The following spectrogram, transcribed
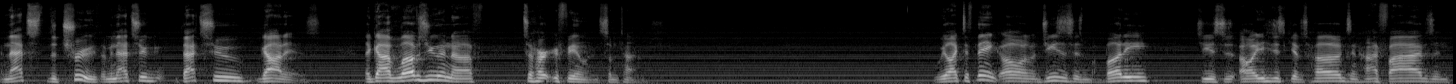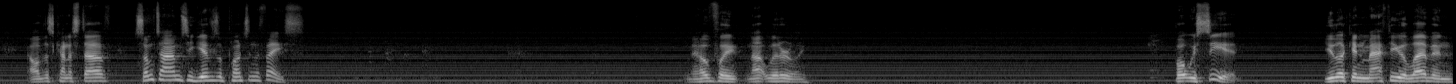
And that's the truth. I mean, that's who, that's who God is. That God loves you enough to hurt your feelings sometimes. We like to think, oh, Jesus is my buddy. Jesus, oh, he just gives hugs and high fives and all this kind of stuff. Sometimes he gives a punch in the face. Mean, hopefully, not literally. But we see it. You look in Matthew 11,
